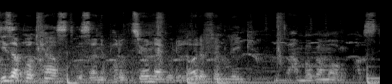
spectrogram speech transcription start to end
Dieser Podcast ist eine Produktion der Gute-Leute-Fabrik und der Hamburger Morgenpost.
